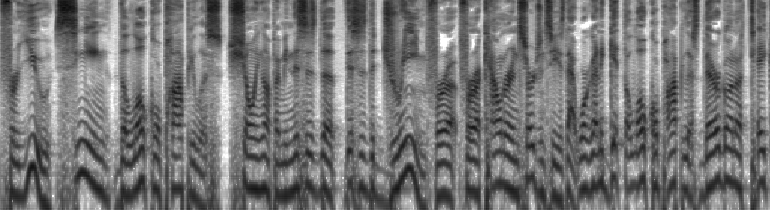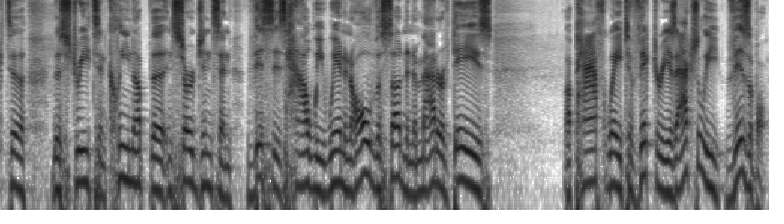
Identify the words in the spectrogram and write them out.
for you seeing the local populace showing up. I mean, this is the this is the dream for a, for a counterinsurgency is that we're going to get the local populace. They're going to take to the streets and clean up the insurgents, and this is how we win. And all of a sudden, in a matter of days, a pathway to victory is actually visible.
